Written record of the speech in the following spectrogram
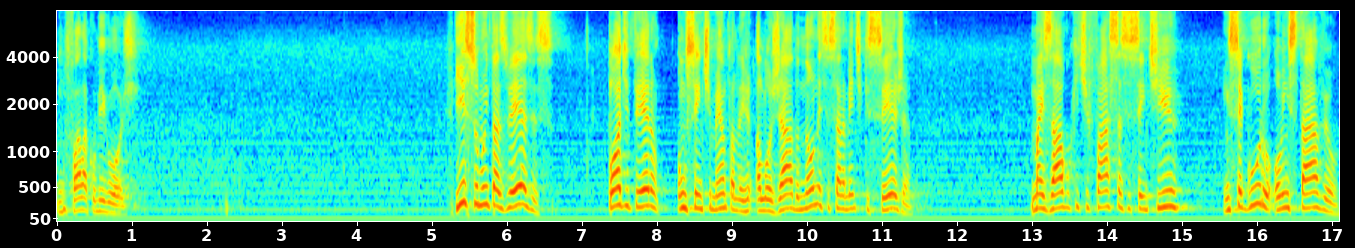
Não fala comigo hoje. Isso muitas vezes pode ter um sentimento alojado, não necessariamente que seja, mas algo que te faça se sentir inseguro ou instável,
